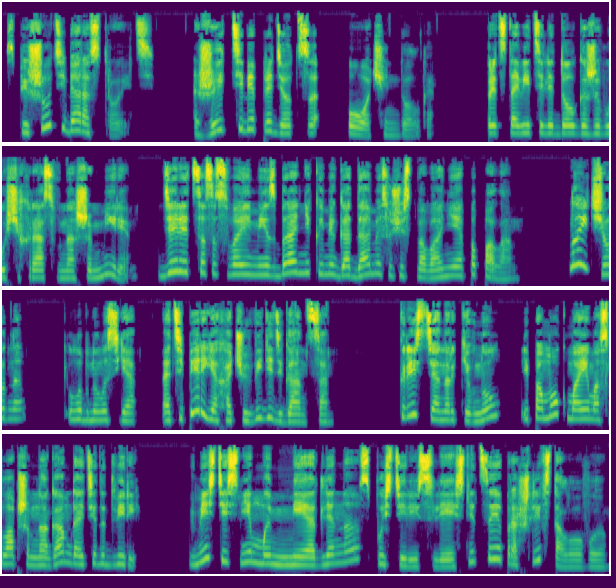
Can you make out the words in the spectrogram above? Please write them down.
спешу тебя расстроить. Жить тебе придется очень долго. Представители долгоживущих рас в нашем мире делятся со своими избранниками годами существования пополам. «Ну и чудно», — улыбнулась я. «А теперь я хочу видеть Ганса». Кристианер кивнул и помог моим ослабшим ногам дойти до двери. Вместе с ним мы медленно спустились с лестницы и прошли в столовую.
